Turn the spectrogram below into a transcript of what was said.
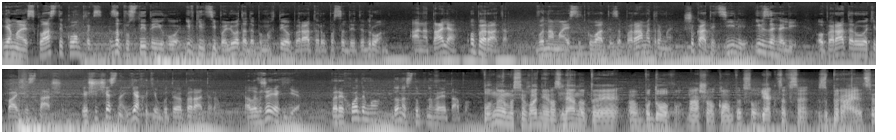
Я маю скласти комплекс, запустити його і в кінці польота допомогти оператору посадити дрон. А Наталя оператор. Вона має слідкувати за параметрами, шукати цілі і взагалі оператор у екіпажі старший. Якщо чесно, я хотів бути оператором, але вже як є. Переходимо до наступного етапу. Плануємо сьогодні розглянути е, будову нашого комплексу, як це все збирається,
